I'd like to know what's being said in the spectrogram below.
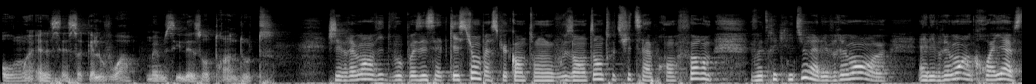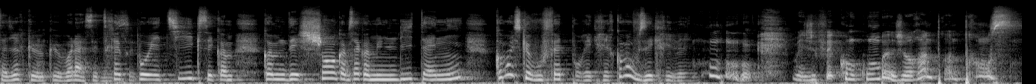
Au moins elle sait ce qu'elle voit, même si les autres en doutent. J'ai vraiment envie de vous poser cette question parce que quand on vous entend, tout de suite, ça prend forme. Votre écriture, elle est vraiment, euh, elle est vraiment incroyable. C'est-à-dire que, que voilà, c'est très poétique, c'est comme, comme des chants, comme ça, comme une litanie. Comment est-ce que vous faites pour écrire? Comment vous écrivez? Mais je fais comme combat, je rentre en transe.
